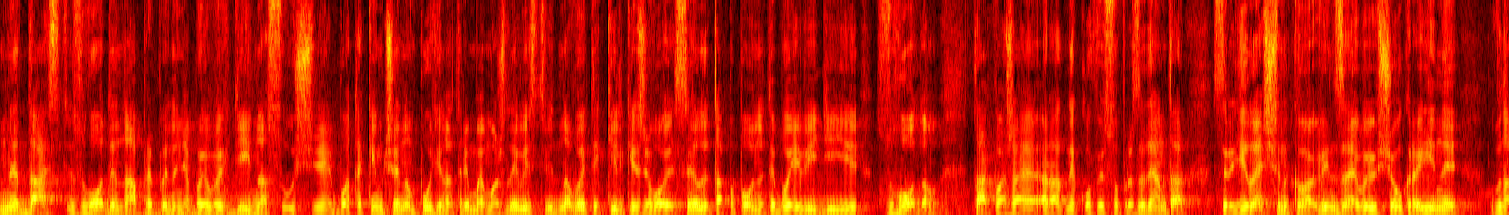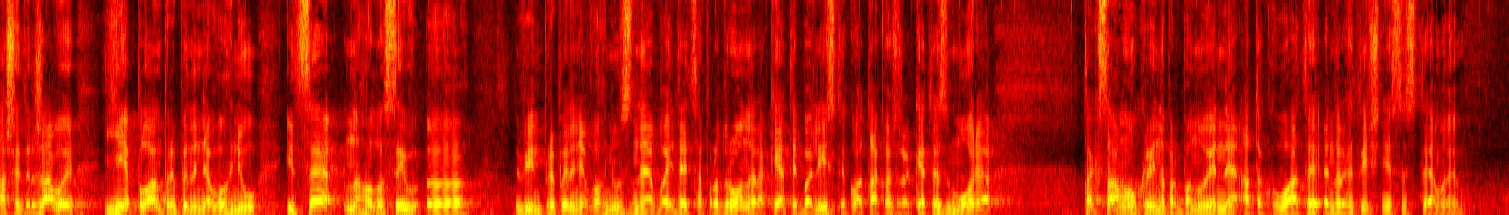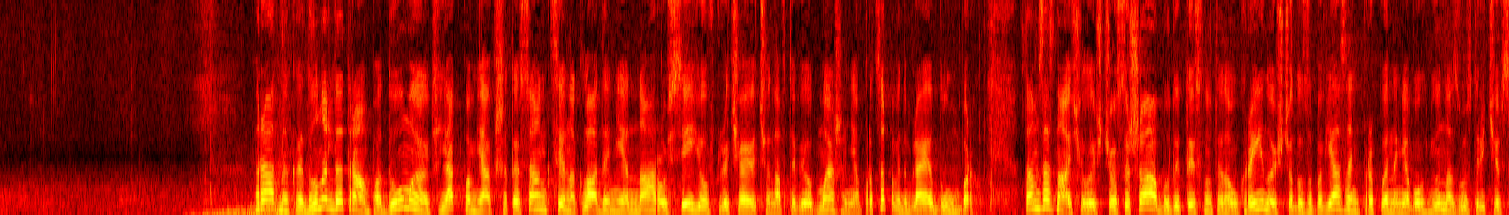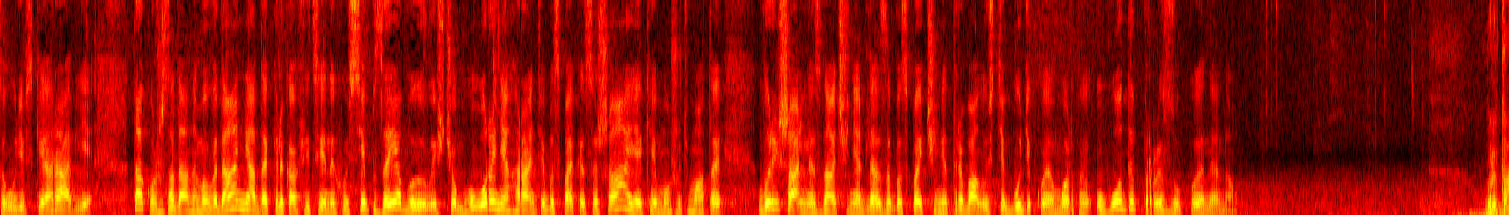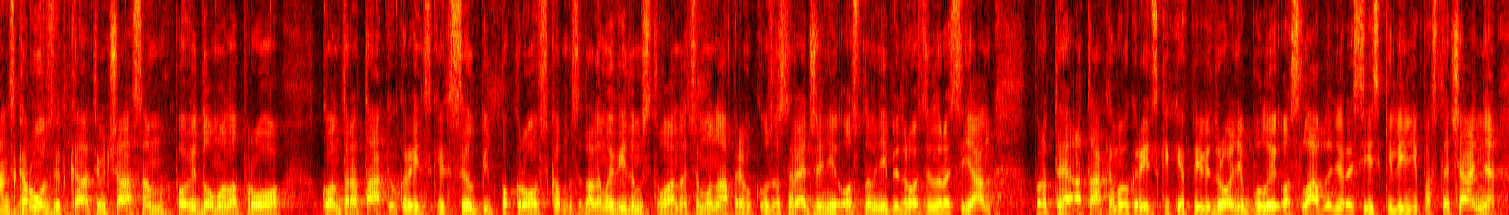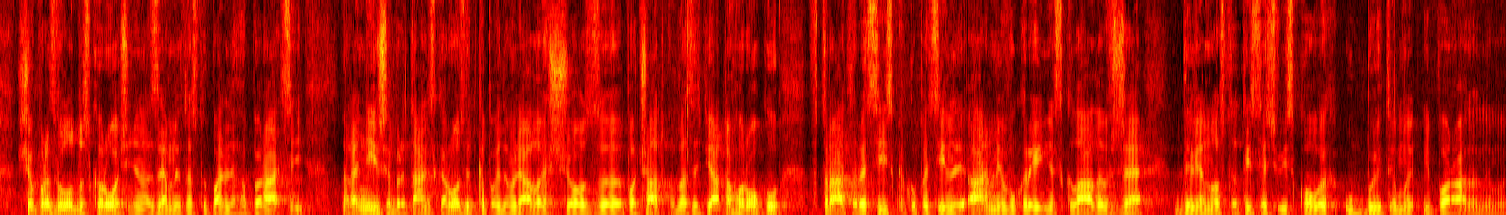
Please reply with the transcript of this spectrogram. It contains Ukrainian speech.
Не дасть згоди на припинення бойових дій на суші, бо таким чином Путін отримає можливість відновити кількість живої сили та поповнити бойові дії згодом. Так вважає радник офісу президента Сергій Лещенко. Він заявив, що України в нашій держави є план припинення вогню, і це наголосив. Е він припинення вогню з неба. Йдеться про дрони, ракети, балістику, а також ракети з моря. Так само Україна пропонує не атакувати енергетичні системи. Радники Дональда Трампа думають, як пом'якшити санкції, накладені на Росію, включаючи нафтові обмеження. Про це повідомляє Bloomberg. Там зазначили, що США будуть тиснути на Україну щодо зобов'язань припинення вогню на зустрічі в Саудівській Аравії. Також, за даними видання, декілька офіційних осіб заявили, що обговорення гарантій безпеки США, які можуть мати вирішальне значення для забезпечення тривалості будь-якої мирної угоди, призупинено. Британська розвідка тим часом повідомила про контратаки українських сил під Покровськом. За даними відомства, на цьому напрямку зосереджені основні підрозділи росіян. Проте атаками українських FPV-дронів були ослаблені російські лінії постачання, що призвело до скорочення наземних наступальних операцій. Раніше британська розвідка повідомляла, що з початку 25-го року втрати російської окупаційної армії в Україні склали вже 90 тисяч військових убитими і пораненими.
